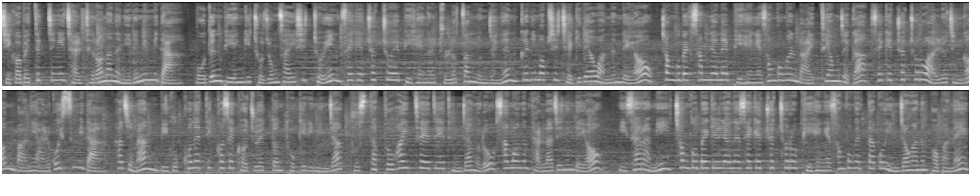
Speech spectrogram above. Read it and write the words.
직업의 특징이 잘 드러나는 이름입니다. 모든 비행기 조종사의 시초인 세계 최초의 비행을 둘러싼 논쟁은 끊임없이 제기되어 왔는데요. 1903년에 비행에 성공한 라이트 형제가 세계 최초로 알려진 건 많이 알고 있습니다. 하지만 미국 코네티컷에 거주했던 독일 이민자 구스타프 화이트헤드의 등장으로 상황은 달라지는데요. 이 사람이 1901년에 세계 최초로 비행에 성공했다고 인정하는 법안에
